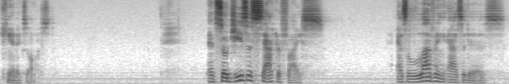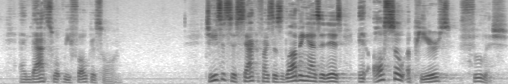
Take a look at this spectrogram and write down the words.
can't exhaust. And so Jesus' sacrifice, as loving as it is, and that's what we focus on. Jesus' sacrifice, as loving as it is, it also appears foolish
